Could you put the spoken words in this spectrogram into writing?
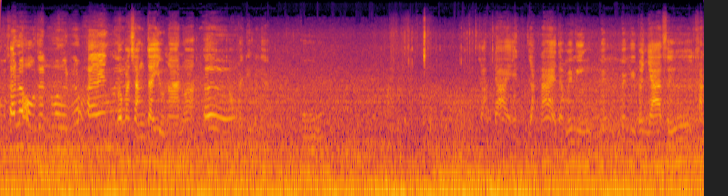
บคันละหกเจ็ดหมื่นก็แพงเลยก็มาชั่งใจอยู่นานว่าเออ เอาไงดีวะเนี่ยกูอยากได้อยากได้แต่ไม่มีไม่ไม่มีปัญญาซื้อคัน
